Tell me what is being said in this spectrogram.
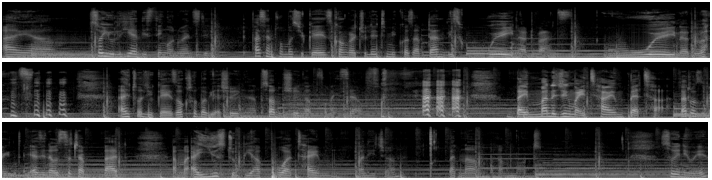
I um, so you'll hear this thing on Wednesday. First and foremost, you guys congratulate me because I've done this way in advance. Way in advance. I told you guys, October we are showing up, so I'm showing up for myself by managing my time better. That was my, as in, I was such a bad. Um, I used to be a poor time manager, but now I'm not. So anyway,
